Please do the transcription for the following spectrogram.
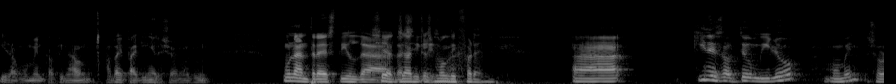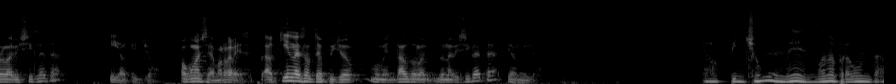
i del moment que al final el bikepacking és això, no? és un, un altre estil de, sí, de exacte, ciclisme. és molt diferent. Uh, quin és el teu millor moment sobre la bicicleta i el pitjor? O comencem al revés. El, quin és el teu pitjor moment dalt d'una- bicicleta i el millor? El pitjor moment, bona pregunta.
